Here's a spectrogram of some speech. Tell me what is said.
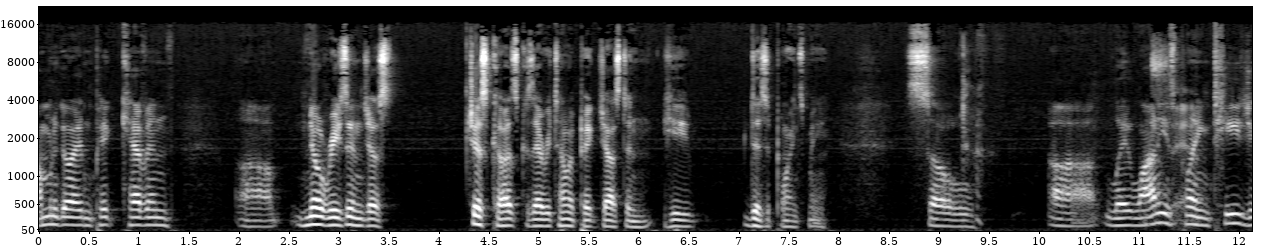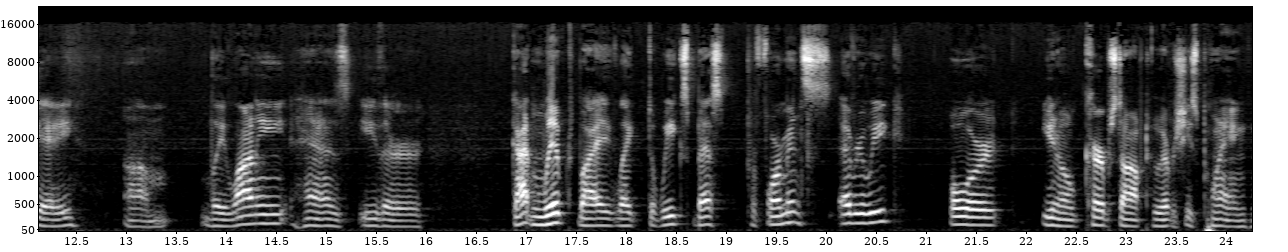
I'm going to go ahead and pick Kevin. Uh, no reason, just just cause. Because every time I pick Justin, he disappoints me. So, uh, Leilani is playing TJ. Um, Leilani has either gotten whipped by like the week's best performance every week, or you know curb stomped whoever she's playing.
